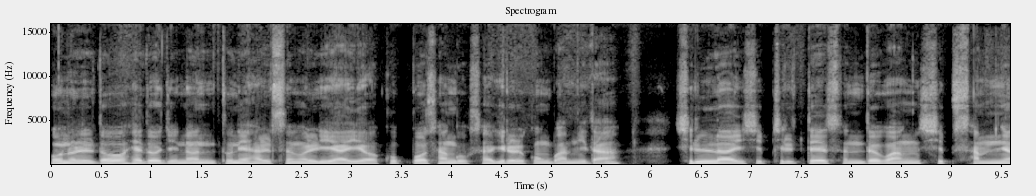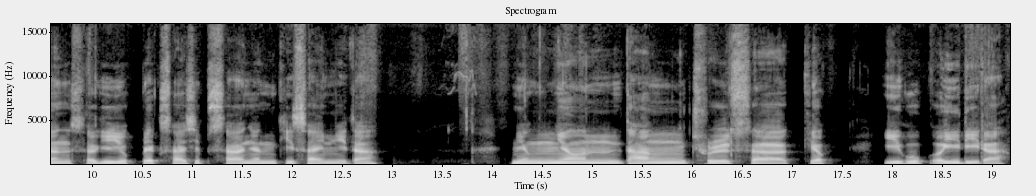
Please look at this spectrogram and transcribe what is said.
오늘도 해돋이는 두뇌 활성을 위하여 국보 삼국사기를 공부합니다. 신라 27대 선덕왕 13년 서기 644년 기사입니다. 명년 당 출사 격 이국의리라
